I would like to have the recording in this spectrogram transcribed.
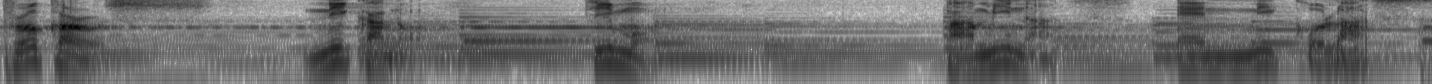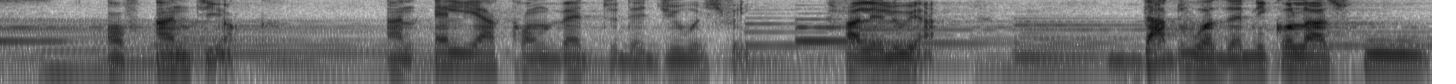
Prochorus, Nicanor, Timon, Parmenas, and Nicholas of Antioch, an earlier convert to the Jewish faith. Hallelujah. That was the Nicholas who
